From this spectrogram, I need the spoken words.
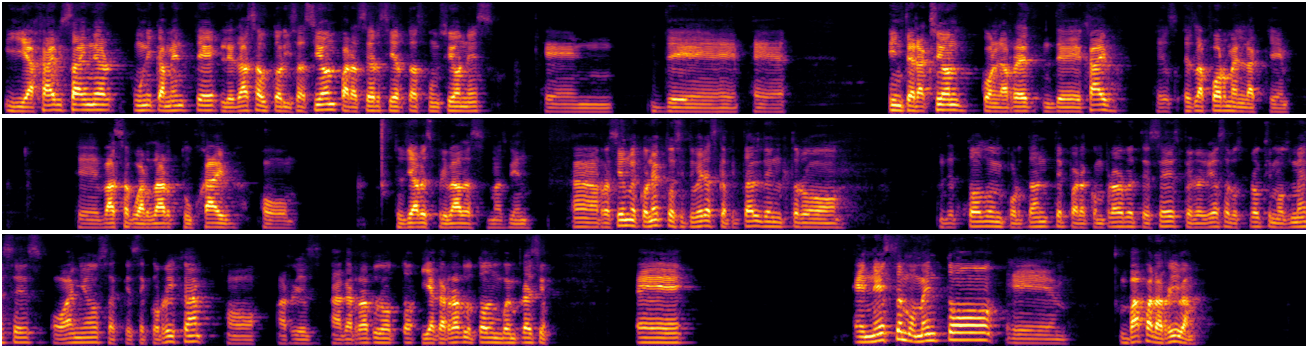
Y a Hive Signer únicamente le das autorización para hacer ciertas funciones de interacción con la red de Hive. Es, la forma en la que eh, vas a guardar tu Hive o tus llaves privadas, más bien. Ah, recién me conecto. Si tuvieras capital dentro de todo importante para comprar BTC, ¿esperarías a los próximos meses o años a que se corrija o agarrarlo y agarrarlo todo en buen precio? Eh, en este momento eh, va para arriba.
